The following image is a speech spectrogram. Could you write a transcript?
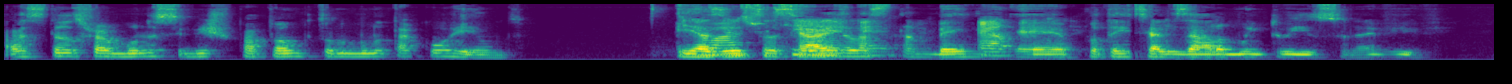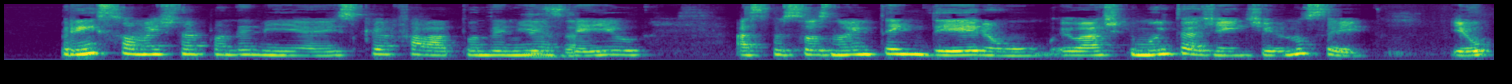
ela se transformou nesse bicho-papão que todo mundo está correndo. E Eu as redes sociais, elas é, também é... É, potencializaram muito isso, né, Vivi? Principalmente na pandemia. É isso que eu ia falar. A pandemia Exato. veio, as pessoas não entenderam. Eu acho que muita gente, eu não sei, eu,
